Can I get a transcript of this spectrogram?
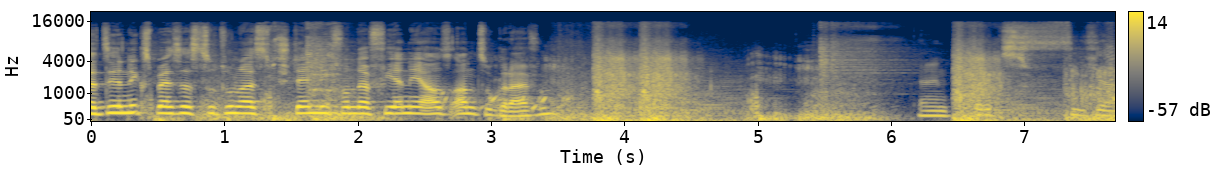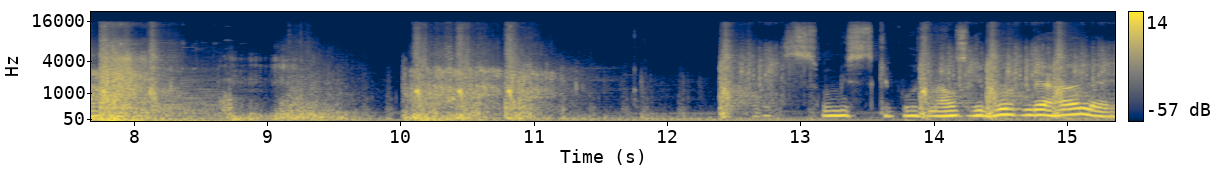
Hat hier nichts Besseres zu tun, als ständig von der Ferne aus anzugreifen. Deinen Drecksviecher. Mistgeburten, Ausgeburten der Hölle.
